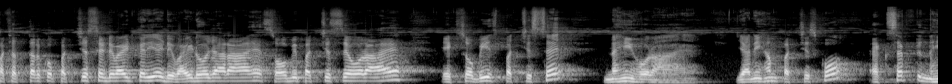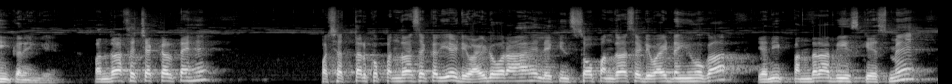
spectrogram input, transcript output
75 को 25 से डिवाइड करिए डिवाइड हो जा रहा है 100 भी 25 से हो रहा है 120 25 से नहीं हो रहा है। यानी हम 25 को एक्सेप्ट नहीं करेंगे। 15 से चेक करते हैं, पचहत्तर को पंद्रह से करिए डिवाइड हो रहा है, लेकिन सौ पंद्रह से डिवाइड नहीं होगा, यानी पंद्रह भी इस केस में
